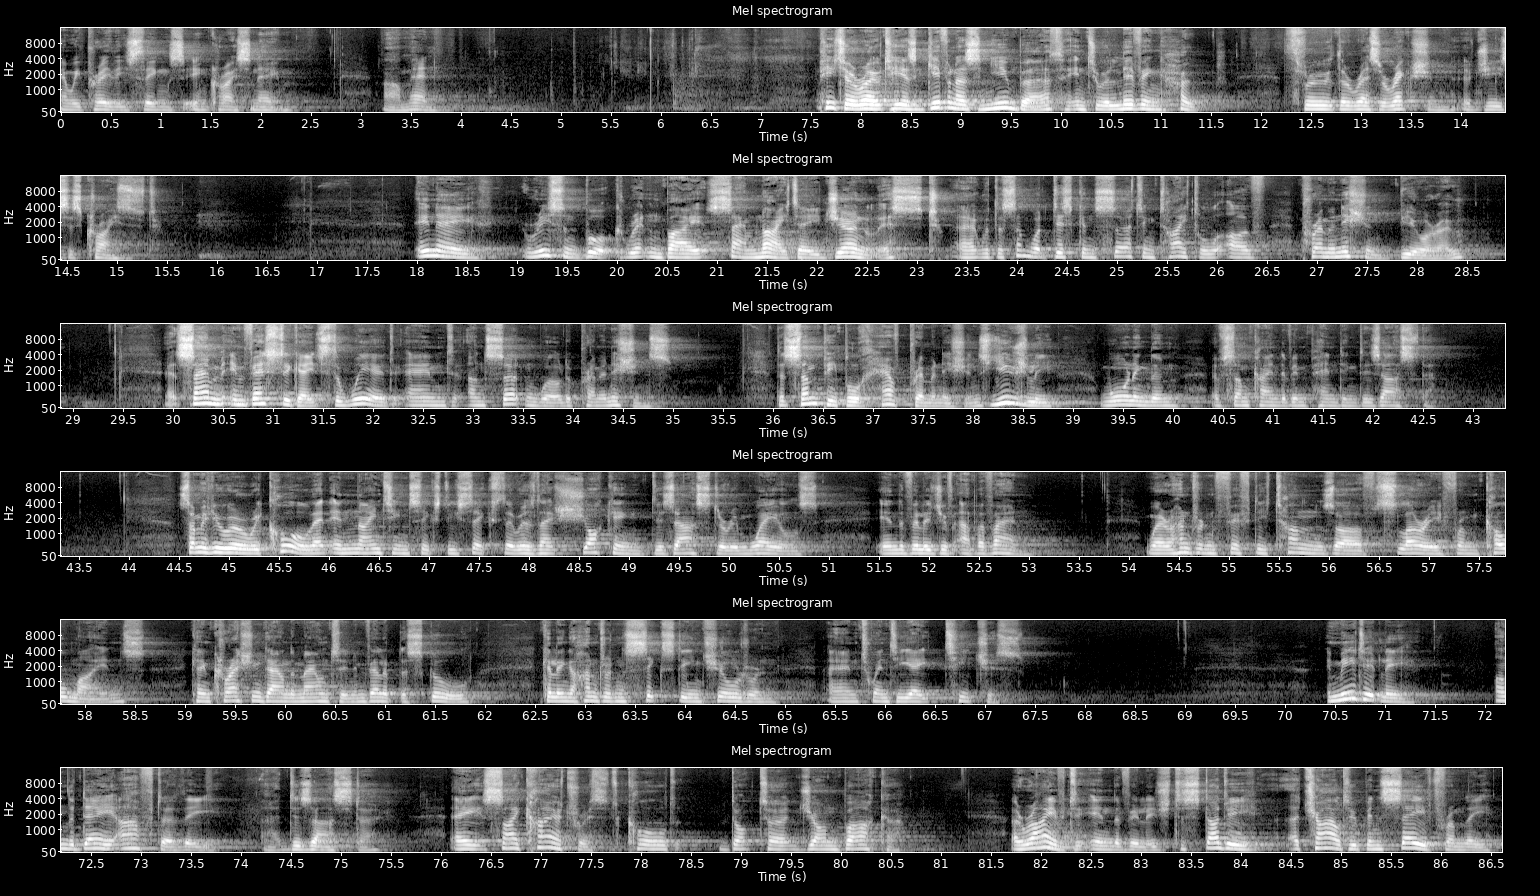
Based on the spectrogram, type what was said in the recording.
And we pray these things in Christ's name. Amen. Peter wrote, He has given us new birth into a living hope through the resurrection of Jesus Christ. In a recent book written by Sam Knight, a journalist, uh, with the somewhat disconcerting title of Premonition Bureau. Uh, Sam investigates the weird and uncertain world of premonitions. That some people have premonitions, usually warning them of some kind of impending disaster. Some of you will recall that in 1966 there was that shocking disaster in Wales in the village of Aberfan where 150 tons of slurry from coal mines came crashing down the mountain, enveloped the school, killing 116 children and 28 teachers. Immediately on the day after the uh, disaster, a psychiatrist called Dr. John Barker arrived in the village to study a child who'd been saved from the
